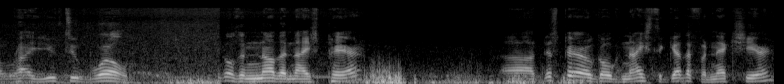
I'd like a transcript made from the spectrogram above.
All right, YouTube world. Here goes another nice pair. Uh, this pair will go nice together for next year,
